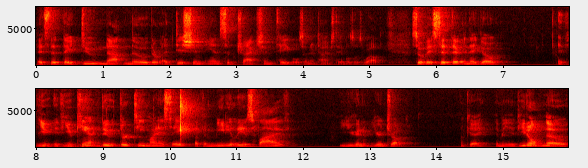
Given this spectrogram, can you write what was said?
It's that they do not know their addition and subtraction tables and their times tables as well. So if they sit there and they go, if you if you can't do 13 minus 8 like immediately as 5, you're gonna you're in trouble. Okay, I mean if you don't know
